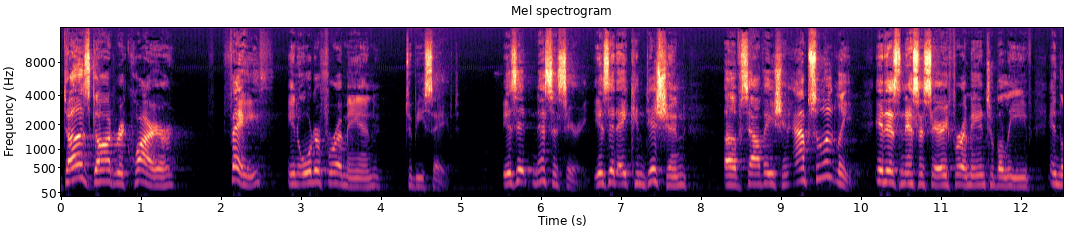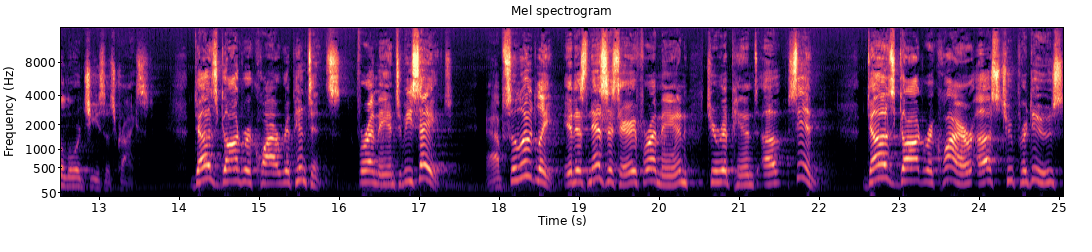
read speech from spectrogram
does God require faith in order for a man to be saved? Is it necessary? Is it a condition of salvation? Absolutely. It is necessary for a man to believe in the Lord Jesus Christ. Does God require repentance? For a man to be saved? Absolutely. It is necessary for a man to repent of sin. Does God require us to produce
